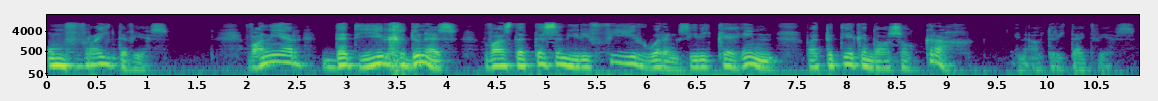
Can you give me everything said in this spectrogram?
om vry te wees. Wanneer dit hier gedoen is, was dit tussen hierdie vier horings, hierdie kehen wat beteken daar sal krag en autoriteit wees.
